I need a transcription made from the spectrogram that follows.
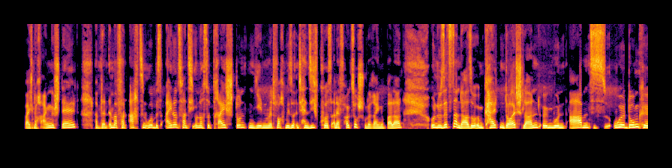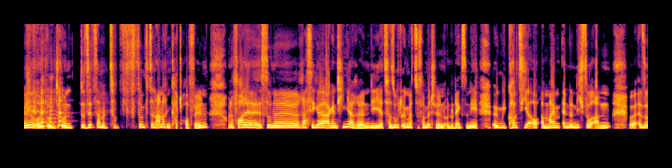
war ich noch angestellt, habe dann immer von 18 Uhr bis 21 Uhr noch so drei Stunden jeden Mittwoch mir so einen Intensivkurs an der Volkshochschule reingeballert und du sitzt dann da so im kalten Deutschland irgendwo abends es ist urdunkel und und und sitzt da mit 15 anderen Kartoffeln und da vorne ist so eine rassige Argentinierin, die jetzt versucht irgendwas zu vermitteln und du denkst so, nee, irgendwie kommt's hier auch an meinem Ende nicht so an. Also,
